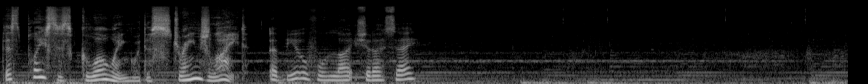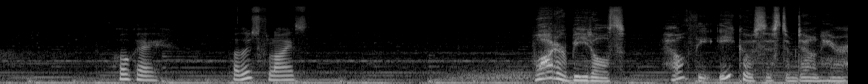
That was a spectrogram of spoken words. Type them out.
This place is glowing with a strange light. A beautiful light, should I say? Okay. Are those flies? Water beetles. Healthy ecosystem down here.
